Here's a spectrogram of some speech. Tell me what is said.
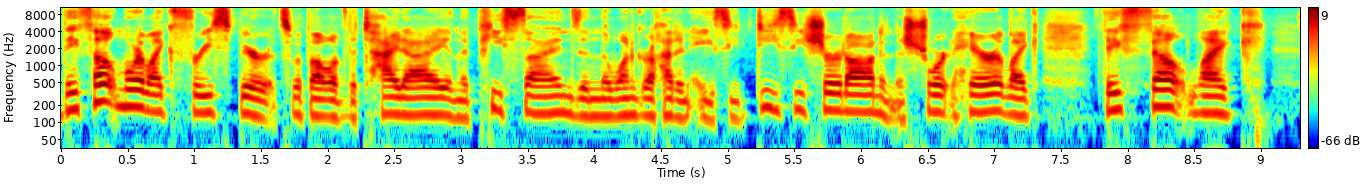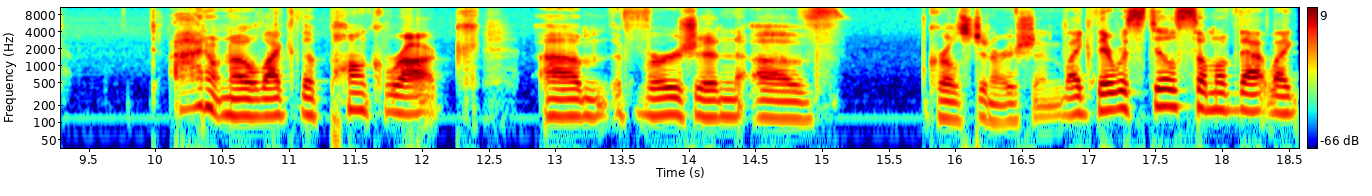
they felt more like free spirits with all of the tie dye and the peace signs, and the one girl had an ACDC shirt on and the short hair. Like they felt like I don't know, like the punk rock um, version of Girls' Generation. Like there was still some of that like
